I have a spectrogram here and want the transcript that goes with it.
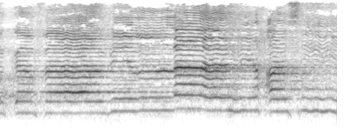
وكفى بالله حسيبا.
